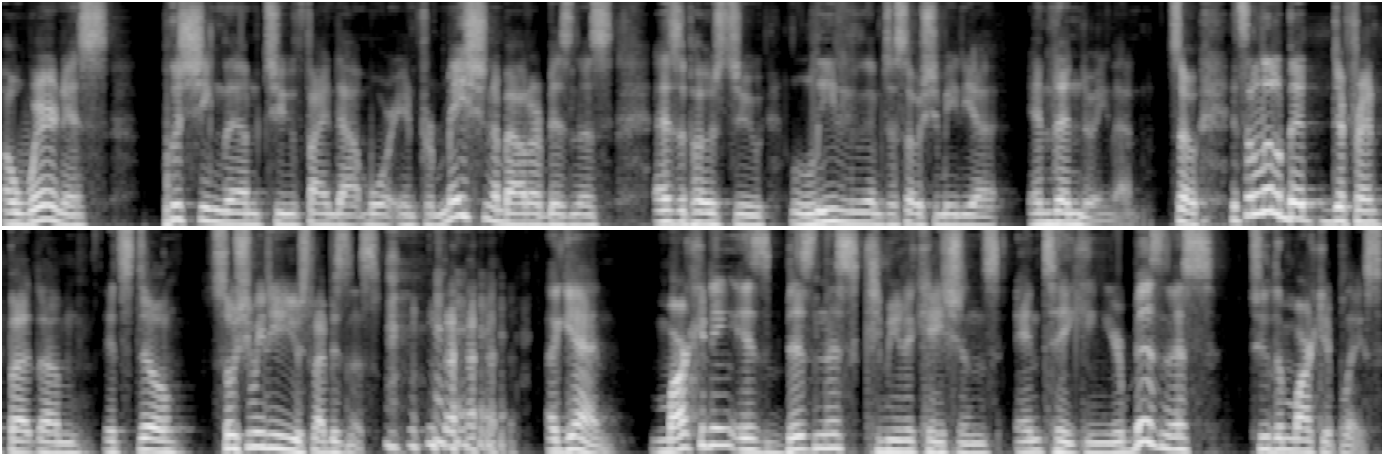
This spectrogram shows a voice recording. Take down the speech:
awareness pushing them to find out more information about our business as opposed to leading them to social media and then doing that. So it's a little bit different, but um, it's still social media use by business. Again, marketing is business communications and taking your business to the marketplace.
